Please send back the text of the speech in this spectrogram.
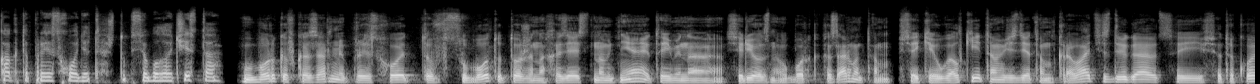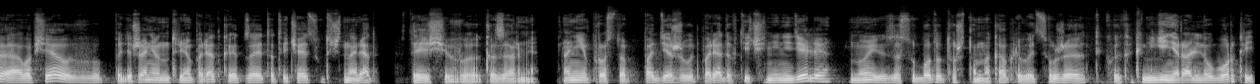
как это происходит, чтобы все было чисто? Уборка в казарме происходит в субботу тоже на хозяйственном дне. Это именно серьезная уборка казармы. Там всякие уголки, там везде там кровати сдвигаются и все такое. А вообще поддержание внутреннего порядка за это отвечает суточный наряд стоящий в казарме. Они просто поддерживают порядок в течение недели, ну и за субботу то, что там накапливается уже такой как генеральной уборкой,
